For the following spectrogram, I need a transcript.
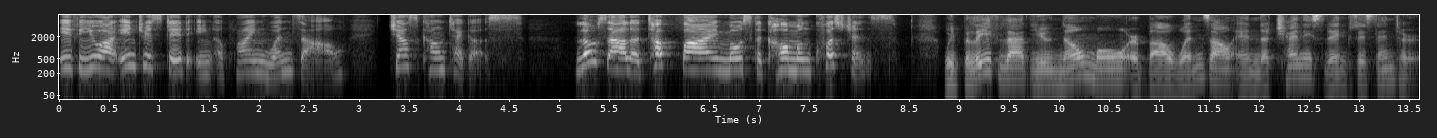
If you are interested in applying Wenzao, just contact us. Those are the top five most common questions. We believe that you know more about Wenzao and the Chinese Language Center.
